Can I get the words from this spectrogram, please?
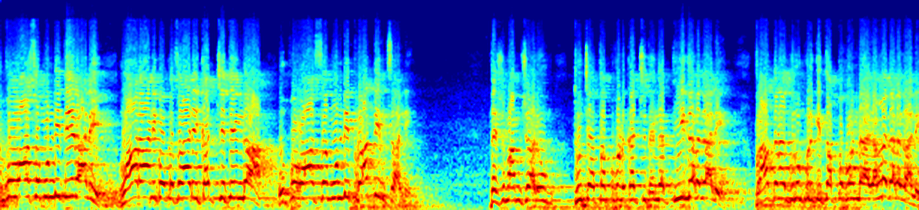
ఉపవాసం ఉండి తీరాలి. వారానికి ఒకసారి ఖచ్చితంగా ఉపవాసం ఉండి ప్రార్థించాలి. దశమాంశాలు తూచా తప్పకుండా ఖచ్చితంగా తీయగలగాలి. ప్రార్థన గ్రూపులకి తప్పకుండా వెళ్ళగలగాలి.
